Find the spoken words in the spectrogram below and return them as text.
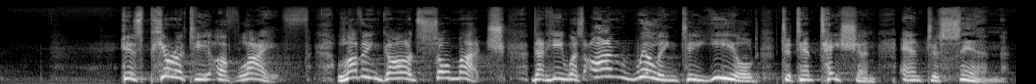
his purity of life loving God so much that he was unwilling to yield to temptation and to sin.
